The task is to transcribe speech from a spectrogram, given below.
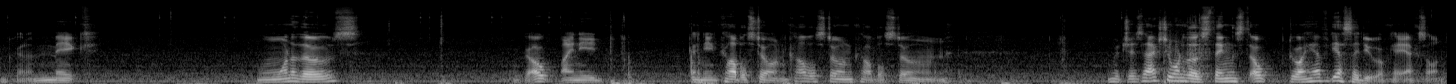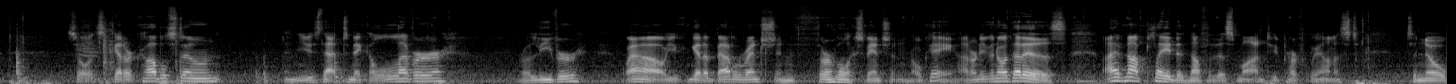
I'm gonna make one of those. Oh, I need I need cobblestone, cobblestone, cobblestone. Which is actually one of those things. Oh, do I have? Yes, I do. Okay, excellent. So let's get our cobblestone and use that to make a lever or a lever. Wow, you can get a battle wrench in thermal expansion. Okay, I don't even know what that is. I have not played enough of this mod, to be perfectly honest, to know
